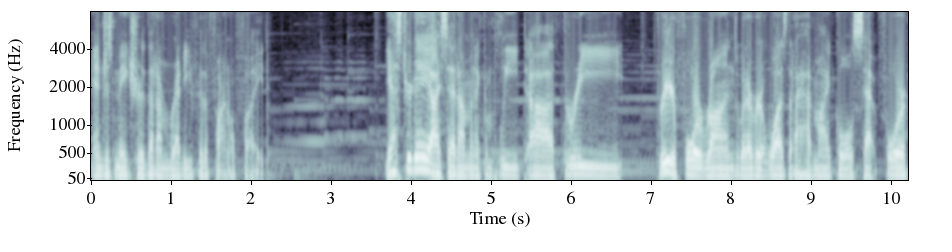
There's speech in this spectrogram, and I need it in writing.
and just make sure that I'm ready for the final fight. Yesterday, I said I'm going to complete uh, three three or four runs, whatever it was that I had my goal set for.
